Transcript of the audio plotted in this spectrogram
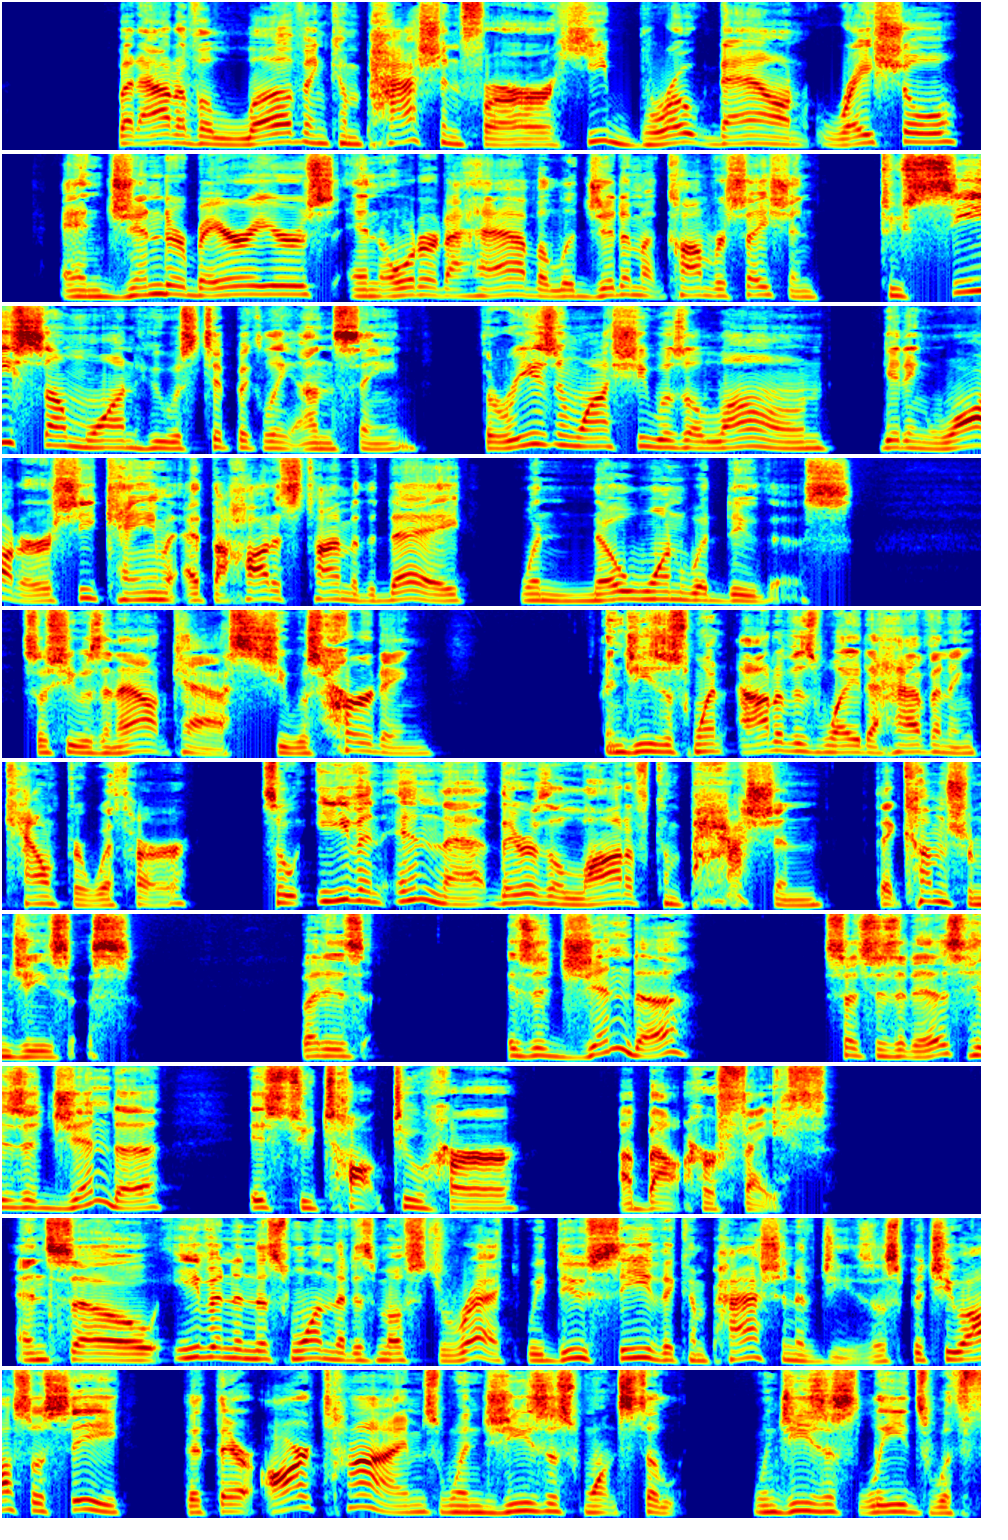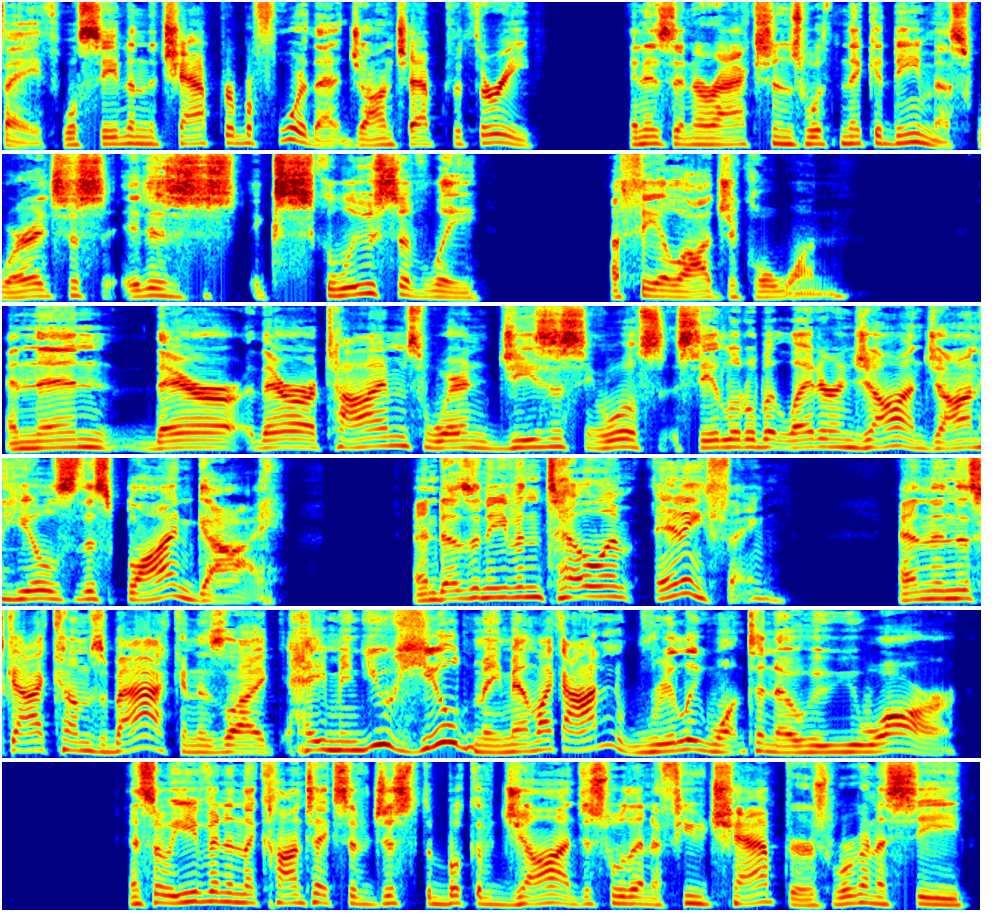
but out of a love and compassion for her, he broke down racial and gender barriers in order to have a legitimate conversation to see someone who was typically unseen. The reason why she was alone getting water, she came at the hottest time of the day when no one would do this. So she was an outcast. She was hurting. And Jesus went out of his way to have an encounter with her. So even in that, there is a lot of compassion that comes from Jesus. But his his agenda, such as it is, his agenda is to talk to her about her faith. And so, even in this one that is most direct, we do see the compassion of Jesus, but you also see that there are times when Jesus wants to, when Jesus leads with faith. We'll see it in the chapter before that, John chapter three, in his interactions with Nicodemus, where it's just, it is just exclusively a theological one. And then there there are times when Jesus, we'll see a little bit later in John, John heals this blind guy and doesn't even tell him anything. And then this guy comes back and is like, "Hey man, you healed me, man. Like I really want to know who you are." And so even in the context of just the book of John, just within a few chapters, we're going to see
